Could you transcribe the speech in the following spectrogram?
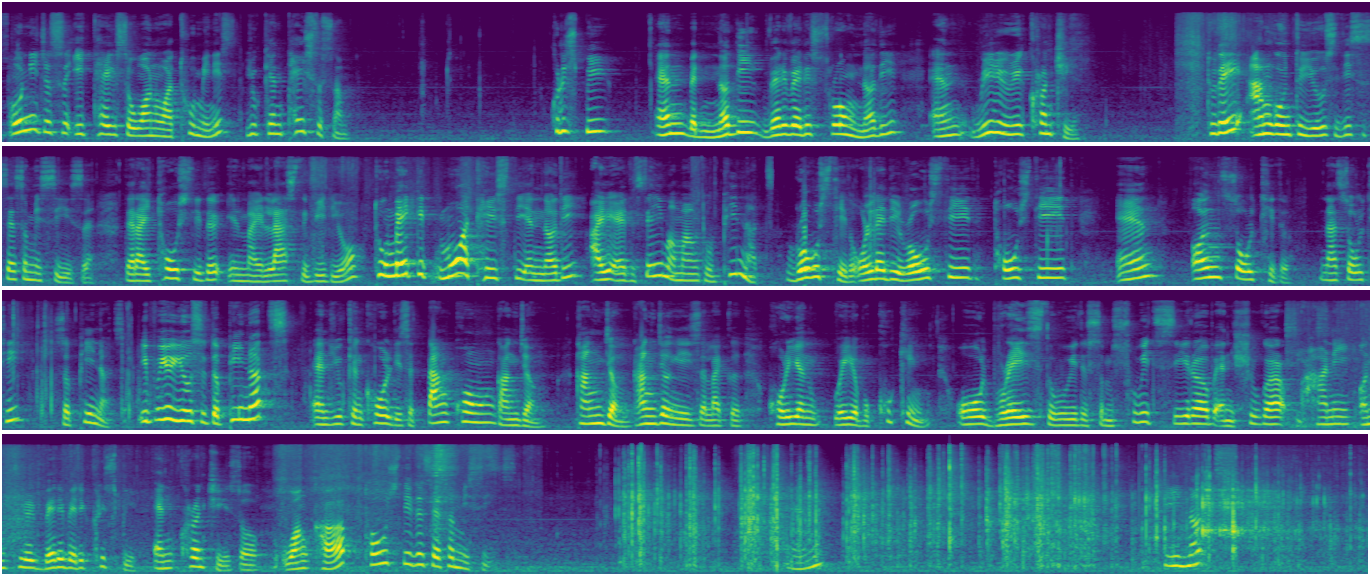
Only just it takes one or two minutes, you can taste some. Crispy and but nutty, very, very strong nutty and really, really crunchy. Today I'm going to use this sesame seeds that I toasted in my last video. To make it more tasty and nutty, I add the same amount of peanuts, roasted, already roasted, toasted, and unsalted, not salty, so peanuts. If you use the peanuts, and you can call this 땅콩 Gangjeong, Gangjeong is like a Korean way of cooking. All braised with some sweet syrup and sugar, honey until very, very crispy and crunchy. So one cup toasted sesame seeds. And peanuts.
